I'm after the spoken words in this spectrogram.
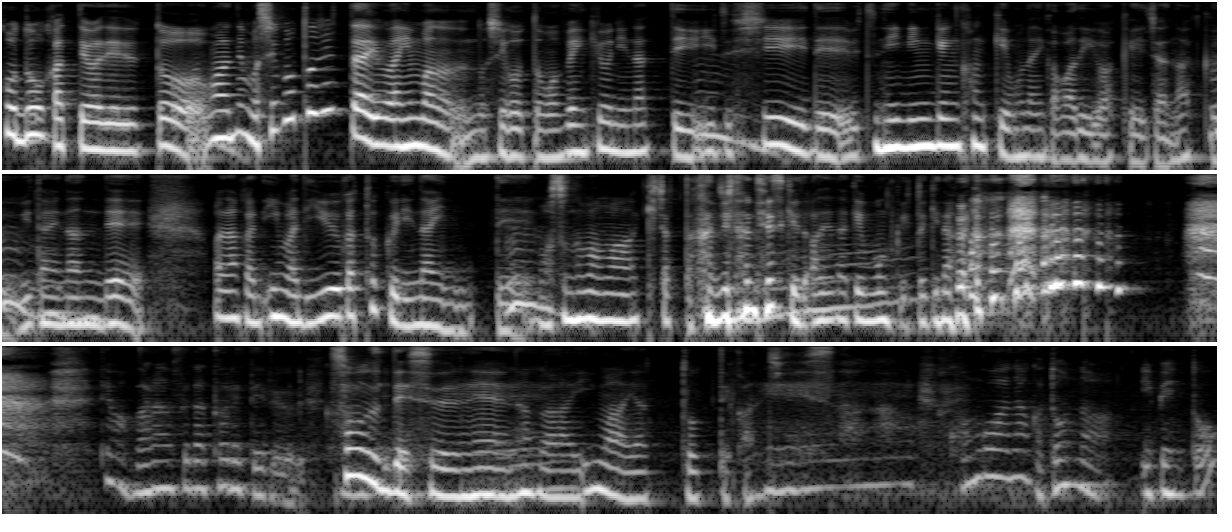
こうどうかって言われると、まあ、でも仕事自体は今の仕事も勉強になっているし、で別に人間関係も何か悪いわけじゃなくうん。みたいなんで。まあ、なんか今理由が特にないんで、うん。もうそのまま来ちゃった感じなんですけど、うんあれだけ文句言っときながらでもバランスが取れてるそうですね。なんかか今やっとって感じです。今後はなんかどんなイベント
